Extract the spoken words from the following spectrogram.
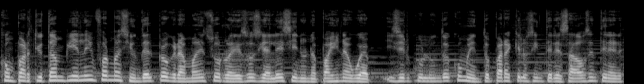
Compartió también la información del programa en sus redes sociales y en una página web y circuló un documento para que los interesados en tener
